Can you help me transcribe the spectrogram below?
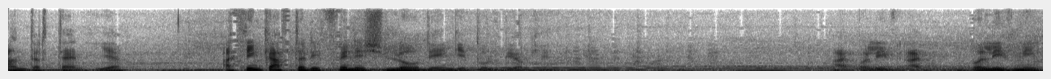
under 10. Yeah. I think after they finish loading, it will be okay. I believe. I believe me.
